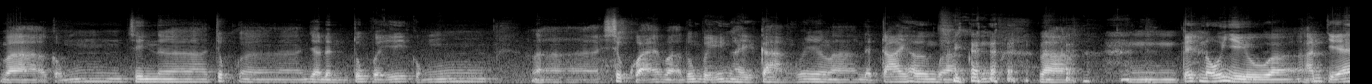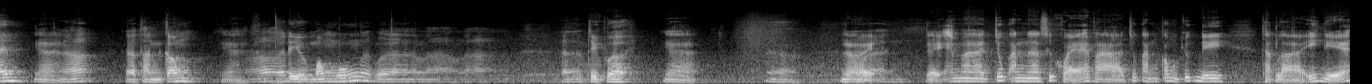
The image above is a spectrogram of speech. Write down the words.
Và cũng xin ờ, chúc ờ, gia đình Tuấn Vĩ cũng là sức khỏe và Tuấn Vĩ ngày càng coi như là đẹp trai hơn và cũng là kết nối nhiều anh chị em. Dạ. đó, thành công. Dạ. Đó, cái điều mong muốn là, ờ, tuyệt vời. Dạ. Ờ. rồi Rồi rồi em à, chúc anh à, sức khỏe và chúc anh có một chuyến đi. Thật là ý nghĩa.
